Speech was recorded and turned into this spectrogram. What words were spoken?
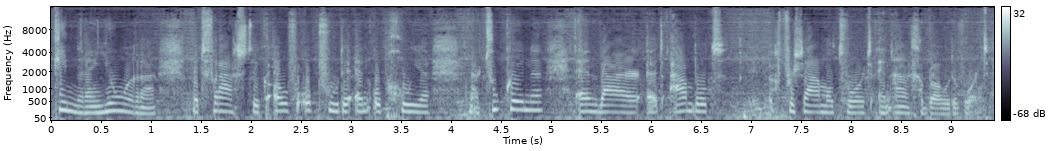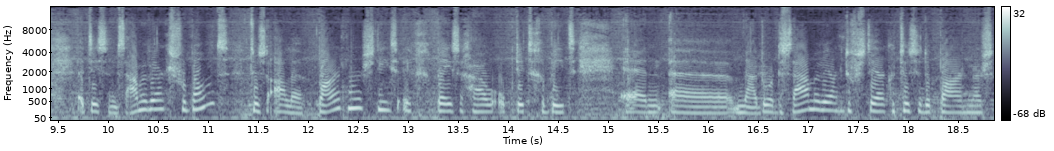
kinderen en jongeren met vraagstukken over opvoeden en opgroeien naartoe kunnen. En waar het aanbod verzameld wordt en aangeboden wordt. Het is een samenwerkingsverband tussen alle partners die zich bezighouden op dit gebied. En eh, nou, door de samenwerking te versterken tussen de partners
